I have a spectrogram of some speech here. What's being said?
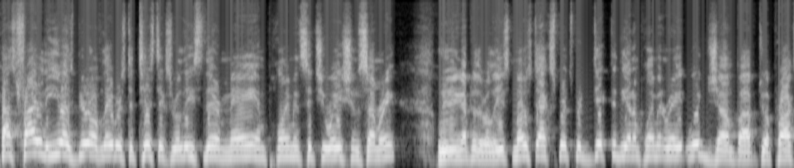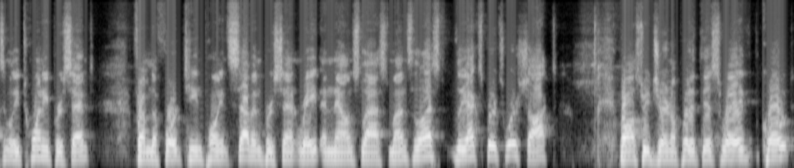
Last Friday, the U.S. Bureau of Labor Statistics released their May employment situation summary. Leading up to the release, most experts predicted the unemployment rate would jump up to approximately 20% from the 14.7% rate announced last month. So the, less, the experts were shocked. Wall Street Journal put it this way, quote,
